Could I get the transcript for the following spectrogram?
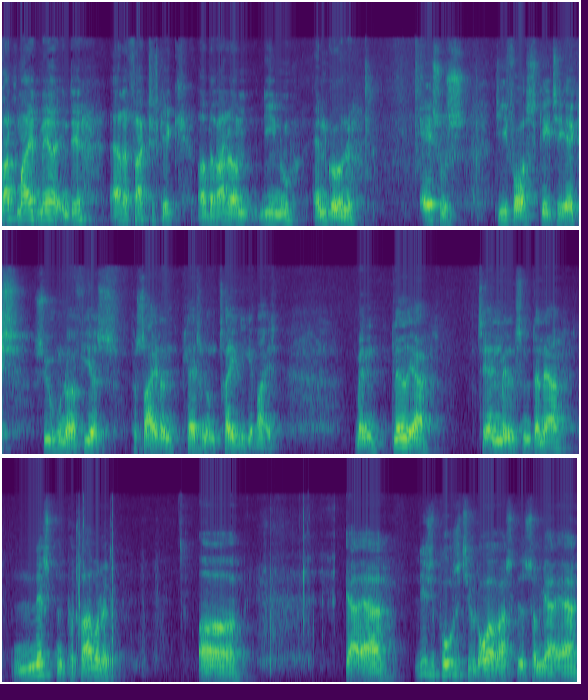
Ret meget mere end det er der faktisk ikke at berette om lige nu angående Asus GeForce GTX 780 Poseidon Platinum 3 GB. Men glæd jer til anmeldelsen. Den er næsten på trapperne. Og jeg er lige så positivt overrasket, som jeg er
